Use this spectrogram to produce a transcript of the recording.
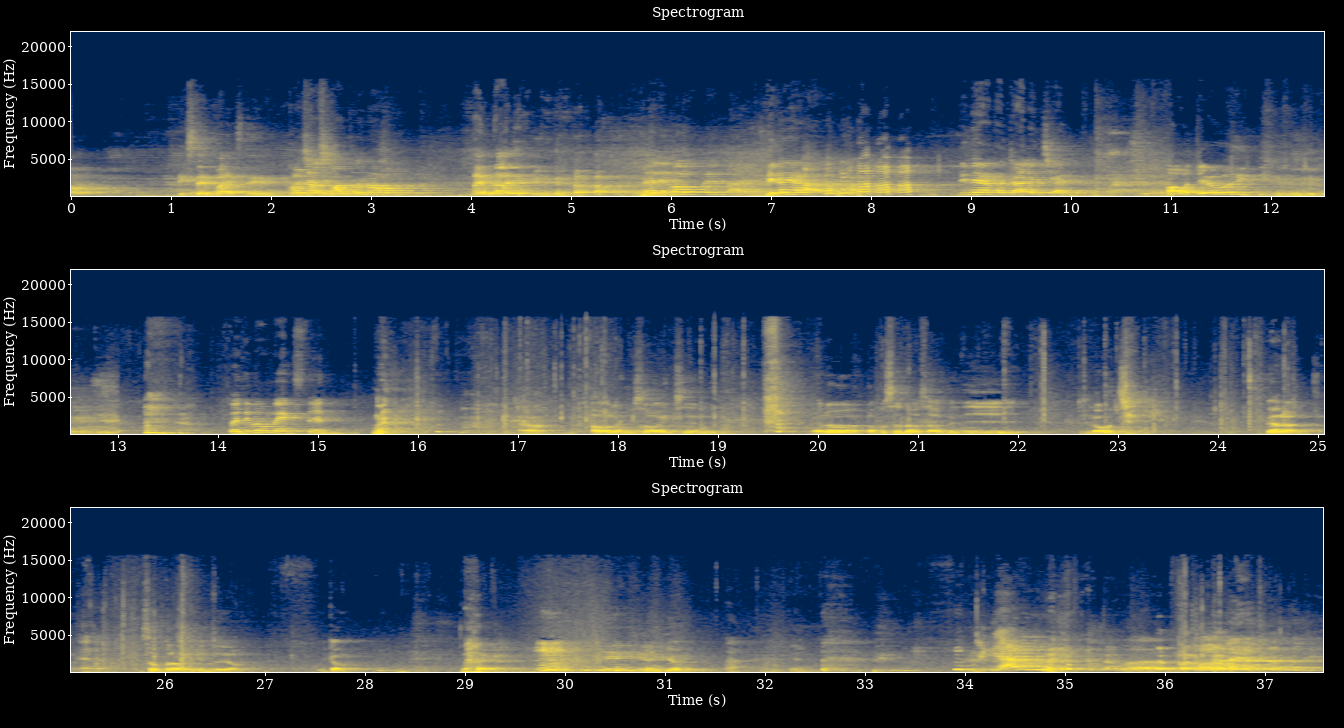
Extend ba? Extend? Coach, alas 4 na o. Time na yun. Pwede ba open tayo? Di na yata. Di na yata challenge yan. Bawat kayo, uy. Pwede ba may extend? Ako lang gusto ko extend. Pero tapos na daw, sabi ni Lauch. Pero ano, Ano? sobrang nag-enjoy ako. Ikaw. Thank you.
